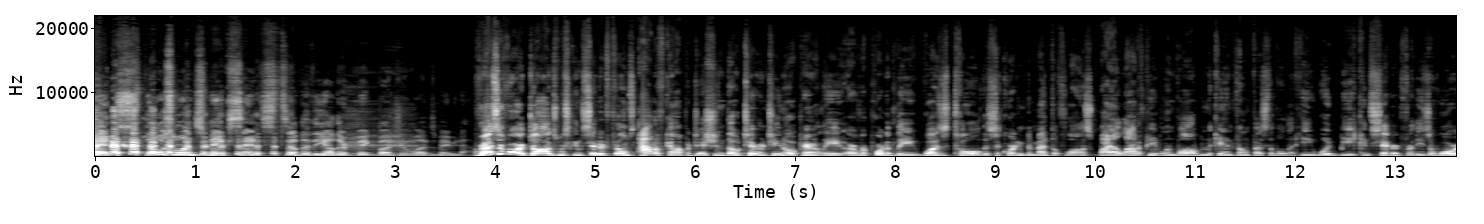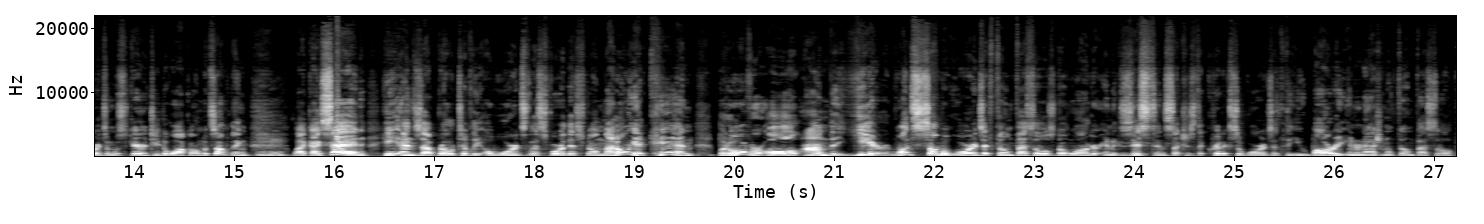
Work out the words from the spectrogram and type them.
fits. Those ones make sense. Some of the other big budget ones, maybe not. Reservoir Dogs was considered films out of competition, though Tarantino apparently or reportedly was told, this according to Mental Floss, by a lot of people involved in the Cannes Film Festival, that he would be considered for these awards and was guaranteed to walk home with something. Like I said, he ends up relatively awardsless for this film, not only at Cannes, but overall on the year. It won some awards at film festivals no longer in existence, such as the Critics Awards at the Yubari International Film Festival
